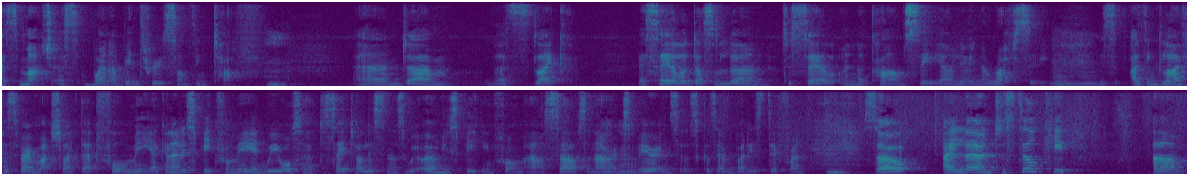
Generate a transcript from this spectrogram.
as much as when I've been through something tough. Mm. And um, that's like a sailor doesn't learn to sail in a calm sea, only in a rough sea. Mhm. It's, I think life is very much like that for me. I can only speak for me, and we also have to say to our listeners, we're only speaking from ourselves and our Mhm. experiences because everybody's different. Mm. So I learned to still keep. Um,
